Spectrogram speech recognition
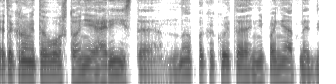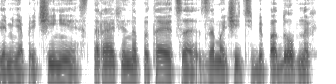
это кроме того, что они ариста, но по какой-то непонятной для меня причине старательно пытаются замочить себе подобных,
